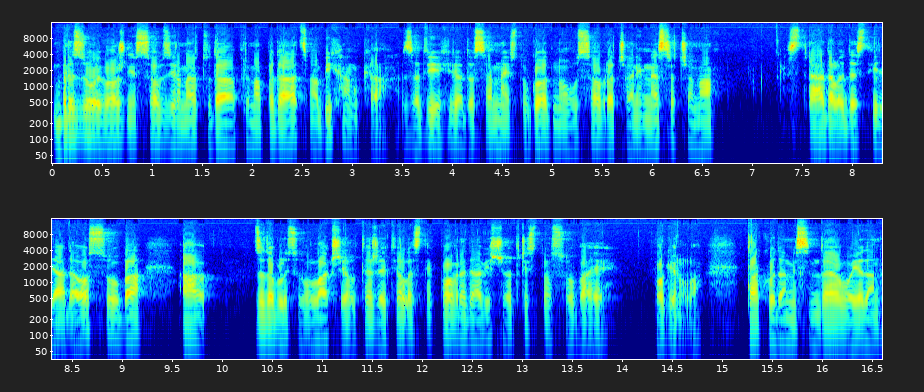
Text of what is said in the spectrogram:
brzoj vožnji s obzirom eto da prema podacima Bihamka za 2018. godinu u saobraćajnim nesrećama stradalo je 10.000 osoba, a zadobili su lakše ili teže tjelesne povrede, a više od 300 osoba je poginulo. Tako da mislim da je ovo jedan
